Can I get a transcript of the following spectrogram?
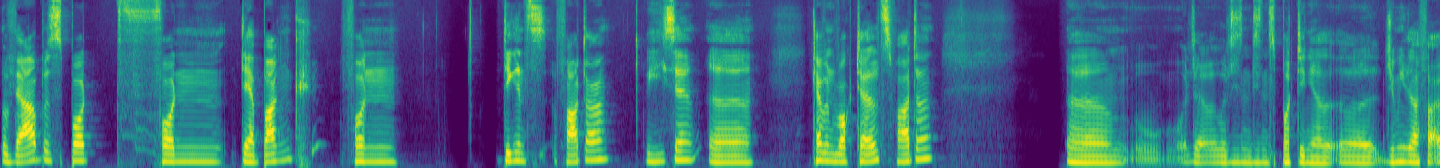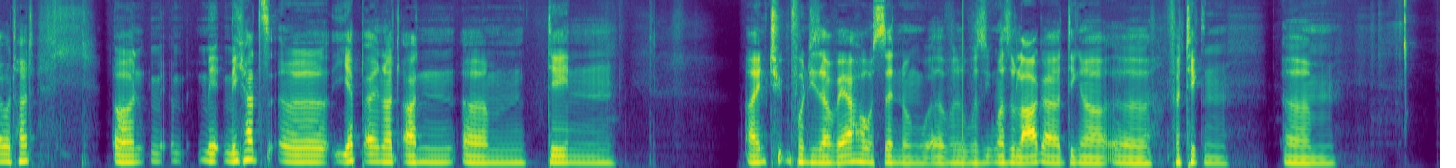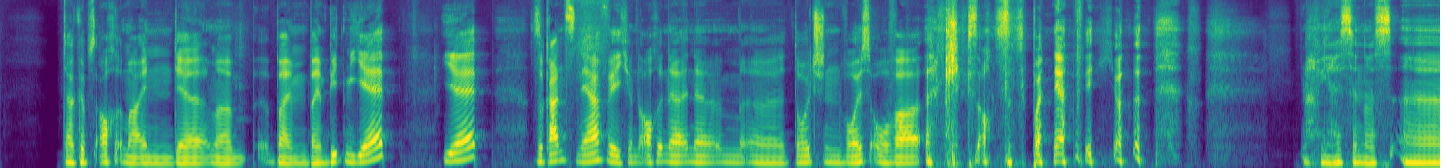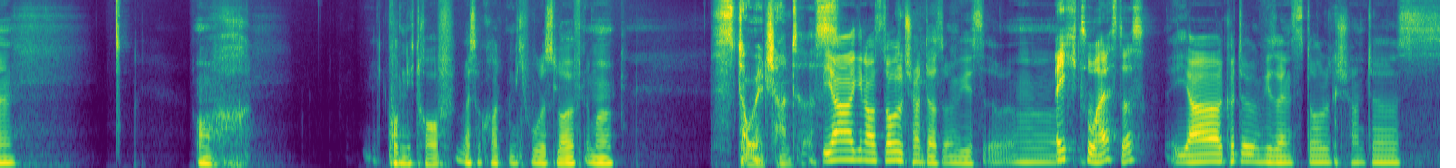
Werbespot von der Bank von Dingens Vater, wie hieß er? Äh, Kevin Rocktells Vater. Ähm, oder, oder diesen, diesen Spot, den ja äh, Jimmy da verarbeitet hat. Und mich hat äh, Jep erinnert an ähm, den einen Typen von dieser Warehouse-Sendung, äh, wo, wo, sie immer so Lagerdinger äh, verticken. Ähm, da gibt es auch immer einen, der immer beim, beim Bieten, yep, yep, so ganz nervig und auch in der, in der im, äh, deutschen Voice-Over klingt es auch so super nervig. Wie heißt denn das? Äh, och, ich komme nicht drauf. Ich weiß auch gerade nicht, wo das läuft immer. Storage Hunters. Ja, genau, Storage Hunters irgendwie. Ist, äh, Echt, so heißt das? Ja, könnte irgendwie sein, Storage Hunters.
